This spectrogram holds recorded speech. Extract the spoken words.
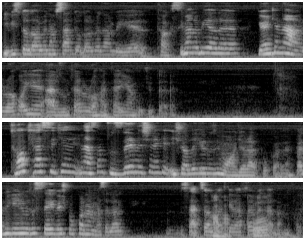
200 دلار بدم 100 دلار بدم به یه تاکسی منو بیاره؟ یا اینکه نه راه های ارزونتر و راحتتری هم وجود داره. تا کسی که این اصلا تو ذهنش اینه که ایشالله یه روزی مهاجرت بکنه. بعد میگه اینو بذار save ش بکنم مثلا 100 سال بعد که رفتم به خب. می‌خوره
